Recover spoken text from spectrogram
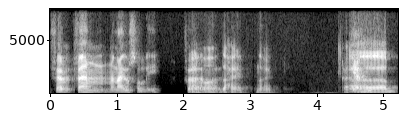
فاهم فاهم أنا عايز أوصل لإيه؟ ف... آه ده حقيقي ده حقيقي. يعني آم،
